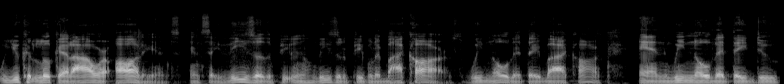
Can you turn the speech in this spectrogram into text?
you could look at our audience and say these are the people. You know, these are the people that buy cars. We know that they buy cars, and we know that they do.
